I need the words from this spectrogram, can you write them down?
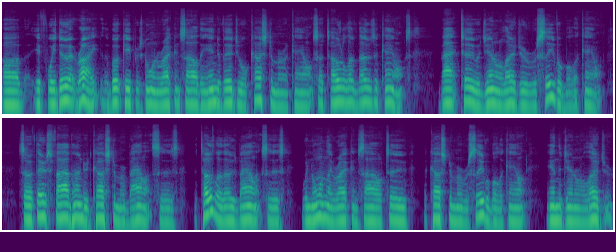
uh, if we do it right, the bookkeeper is going to reconcile the individual customer accounts, a total of those accounts, back to a general ledger receivable account. So if there's 500 customer balances, the total of those balances would normally reconcile to a customer receivable account in the general ledger.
